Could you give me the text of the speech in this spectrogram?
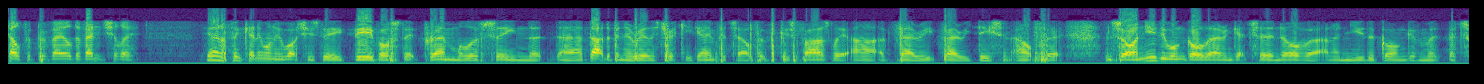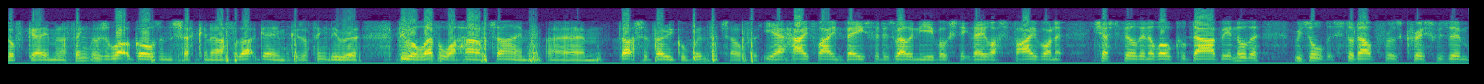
Telford prevailed eventually. Yeah, and I think anyone who watches the, the Evo-Stik Prem will have seen that uh, that would have been a really tricky game for Telford because Farsley are a very, very decent outfit. And so I knew they wouldn't go there and get turned over, and I knew they'd go and give them a, a tough game. And I think there was a lot of goals in the second half of that game because I think they were they were level at half time. Um, that's a very good win for Telford. Yeah, high flying Basford as well in the Evo-Stik. They lost 5 on it. Chesterfield in a local derby. Another result that stood out for us, Chris, was um,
